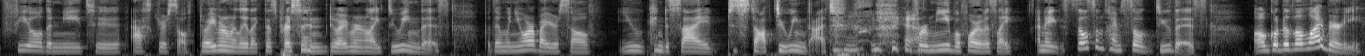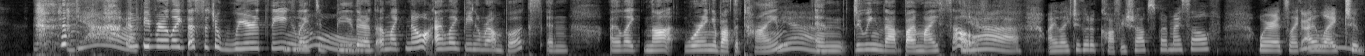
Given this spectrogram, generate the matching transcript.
feel the need to ask yourself, do I even really like this person? Do I even like doing this? But then when you are by yourself, you can decide to stop doing that. Mm-hmm. For me, before it was like, and I still sometimes still do this. I'll go to the library. Yeah. And people are like, that's such a weird thing, like to be there. I'm like, no, I like being around books and I like not worrying about the time Yeah. and doing that by myself. Yeah. I like to go to coffee shops by myself where it's like I like to mm.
